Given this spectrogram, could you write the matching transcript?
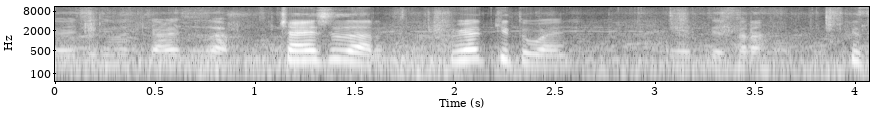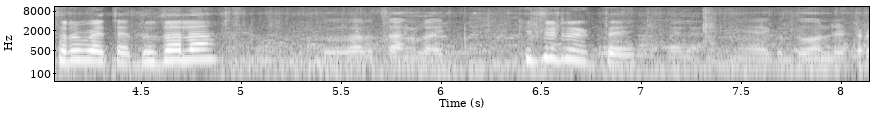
याची किंमत चाळीस हजार. चाळीस हजार. वेद किती आहे? तिसरा. तिसरं वेद आहे. दुधाला? दुधाला चांगला आहे. किती लिटर निघत आहे एक दोन लिटर.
